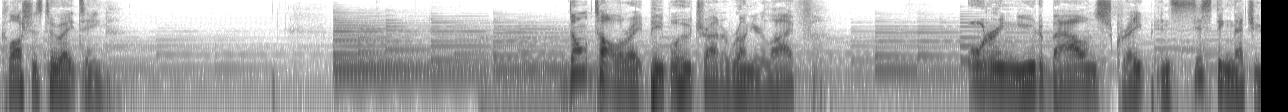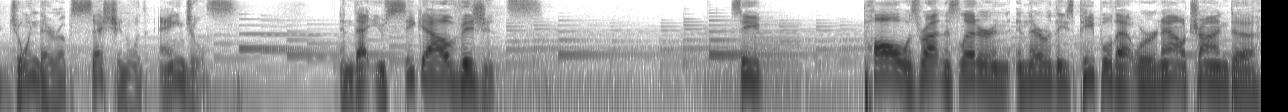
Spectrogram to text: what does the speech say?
Colossians 2:18. Don't tolerate people who try to run your life, ordering you to bow and scrape, insisting that you join their obsession with angels, and that you seek out visions. See, Paul was writing this letter, and, and there were these people that were now trying to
